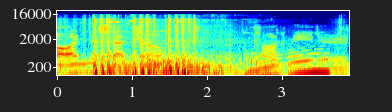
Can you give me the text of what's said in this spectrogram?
Oh, I missed that jump. Fuck me, dude.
